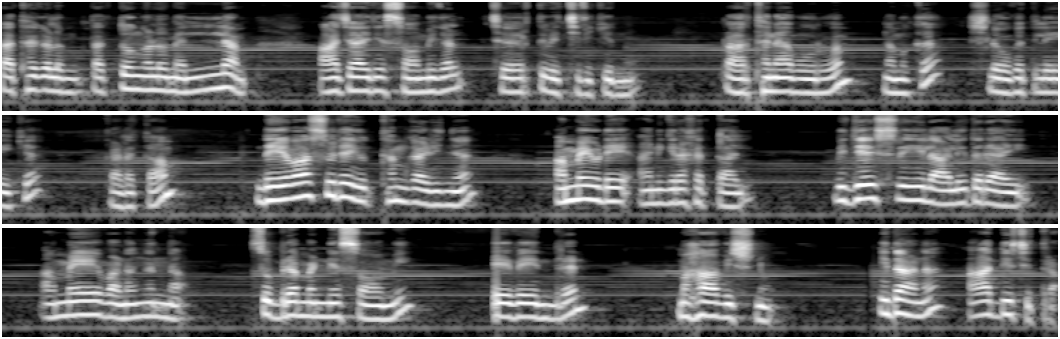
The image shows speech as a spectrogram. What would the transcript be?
കഥകളും തത്വങ്ങളുമെല്ലാം ആചാര്യസ്വാമികൾ ചേർത്ത് വച്ചിരിക്കുന്നു. പ്രാർത്ഥനാപൂർവം നമുക്ക് ശ്ലോകത്തിലേക്ക് കടക്കാം. ദേവാസുര യുദ്ധം കഴിഞ്ഞ് അമ്മയുടെ അനുഗ്രഹത്താൽ വിജയശ്രീ ലാളിതരായി അമ്മയെ വണങ്ങുന്ന സുബ്രഹ്മണ്യസ്വാമി ദേവേന്ദ്രൻ മഹാവിഷ്ണു. ഇതാണ് ആദ്യ ചിത്രം.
